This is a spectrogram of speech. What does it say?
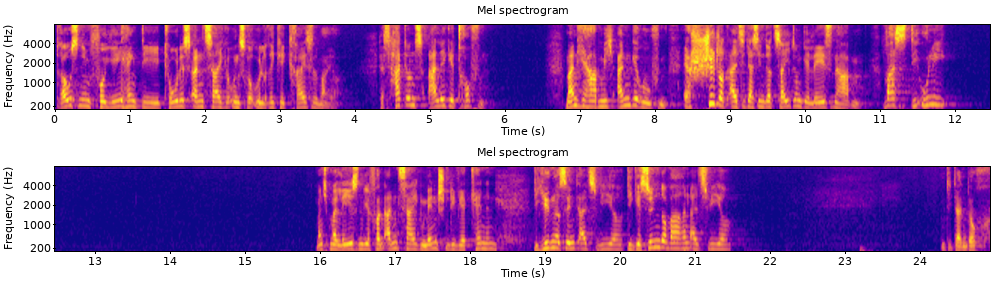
Draußen im Foyer hängt die Todesanzeige unserer Ulrike Kreiselmeier. Das hat uns alle getroffen. Manche haben mich angerufen, erschüttert, als sie das in der Zeitung gelesen haben. Was, die Uli? Manchmal lesen wir von Anzeigen Menschen, die wir kennen, die jünger sind als wir, die gesünder waren als wir und die dann doch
